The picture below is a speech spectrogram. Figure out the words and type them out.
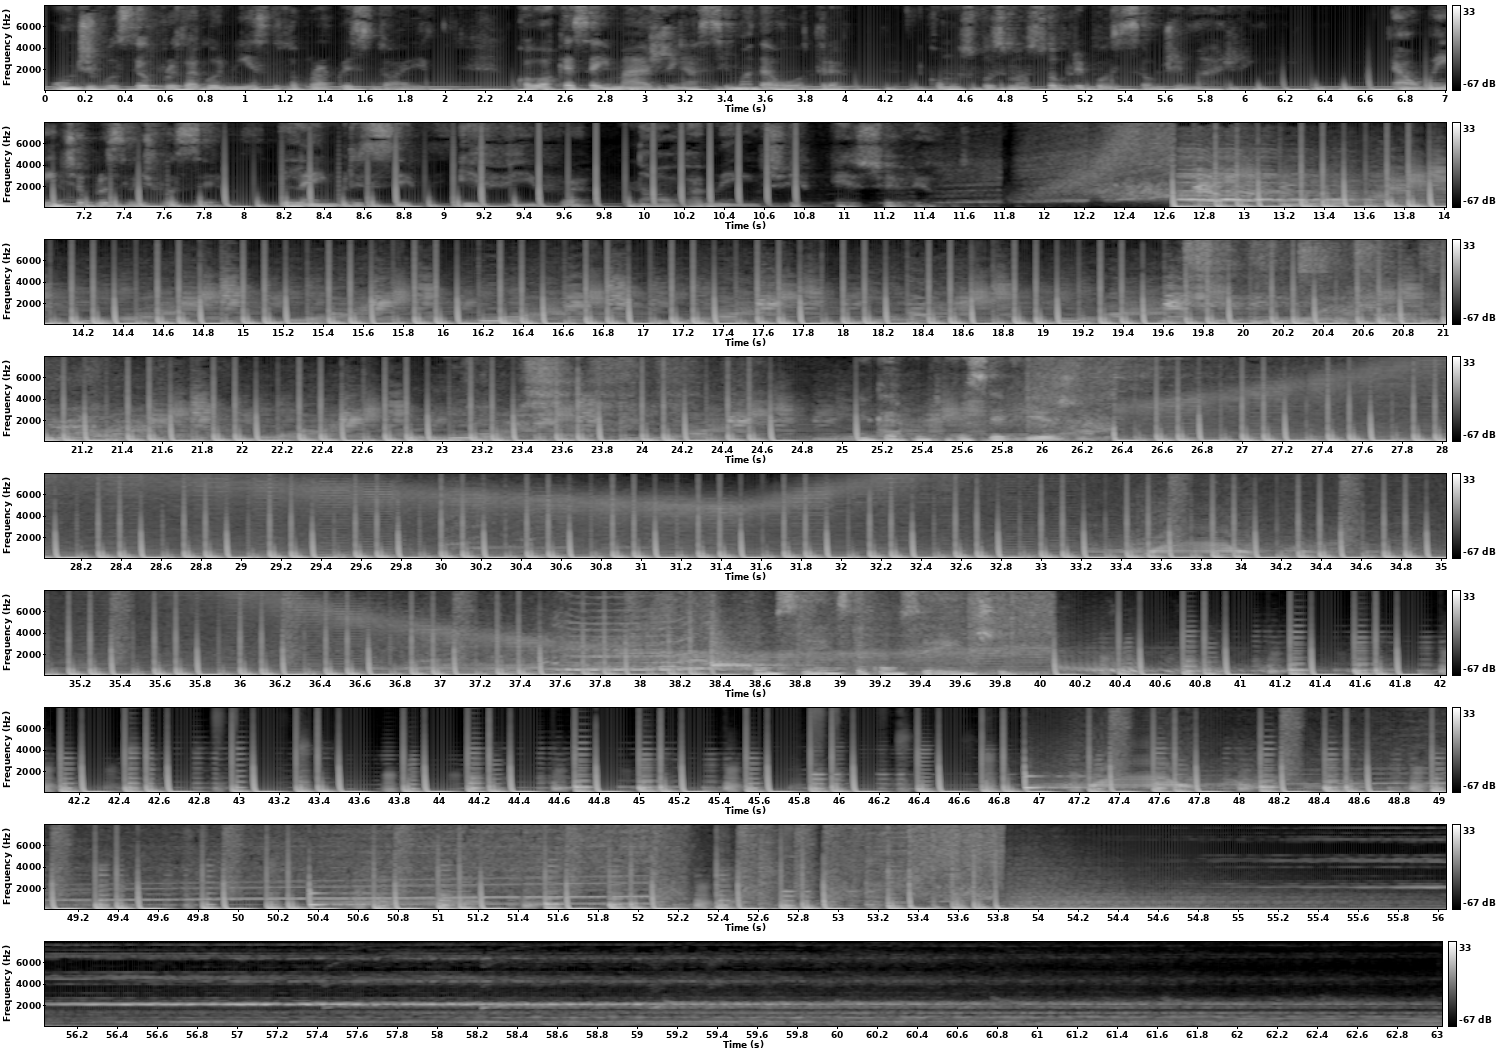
onde você é o protagonista da sua própria história. Coloque essa imagem acima da outra, como se fosse uma sobreposição de imagem. Aumente aproxime de você. Lembre-se e viva novamente este evento. Eu quero que você veja consciente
